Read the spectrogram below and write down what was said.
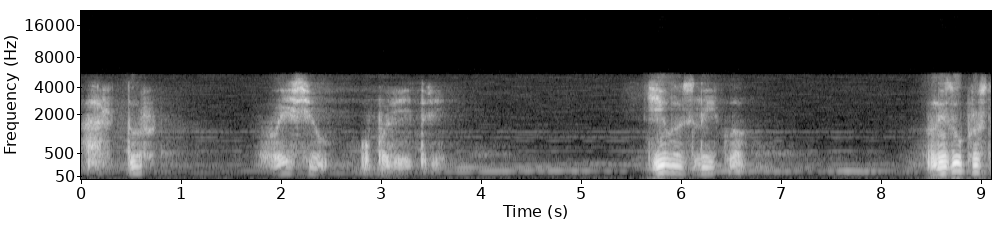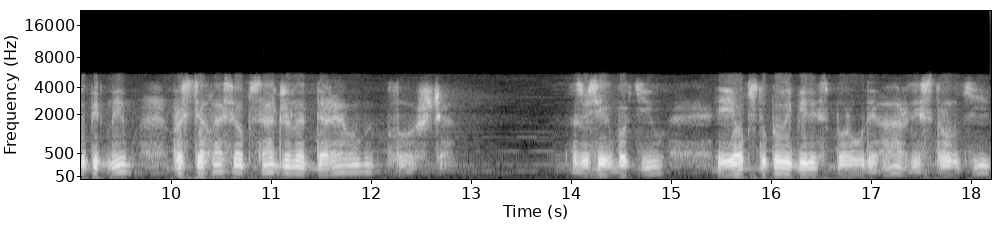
Артур висів у повітрі. Тіло зникло. Внизу просто під ним простяглася обсаджена деревами площа. З усіх боків її обступили білі споруди, гарні, стрункі,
